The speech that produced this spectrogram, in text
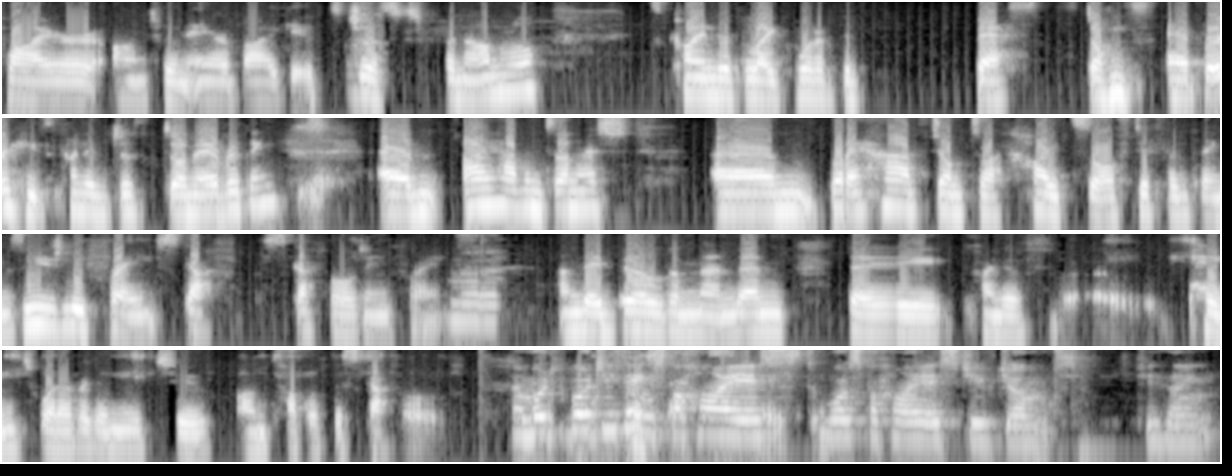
fire onto an airbag. It's just phenomenal. It's kind of like one of the best stunts ever. He's kind of just done everything. Um, I haven't done it, um, but I have jumped at heights off different things, usually frames, scaff- scaffolding frames. Right. And they build them and then they kind of uh, paint whatever they need to on top of the scaffold. And what, what do you think is the highest? What's the highest you've jumped? Do you think?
